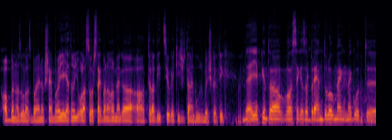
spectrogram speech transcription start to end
abban az olasz bajnokságban, vagy egyáltalán hogy Olaszországban, ahol meg a, a tradíciók egy kicsit talán gúzsba is kötik. De egyébként a, valószínűleg ez a brand dolog meg, meg ott, ö,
